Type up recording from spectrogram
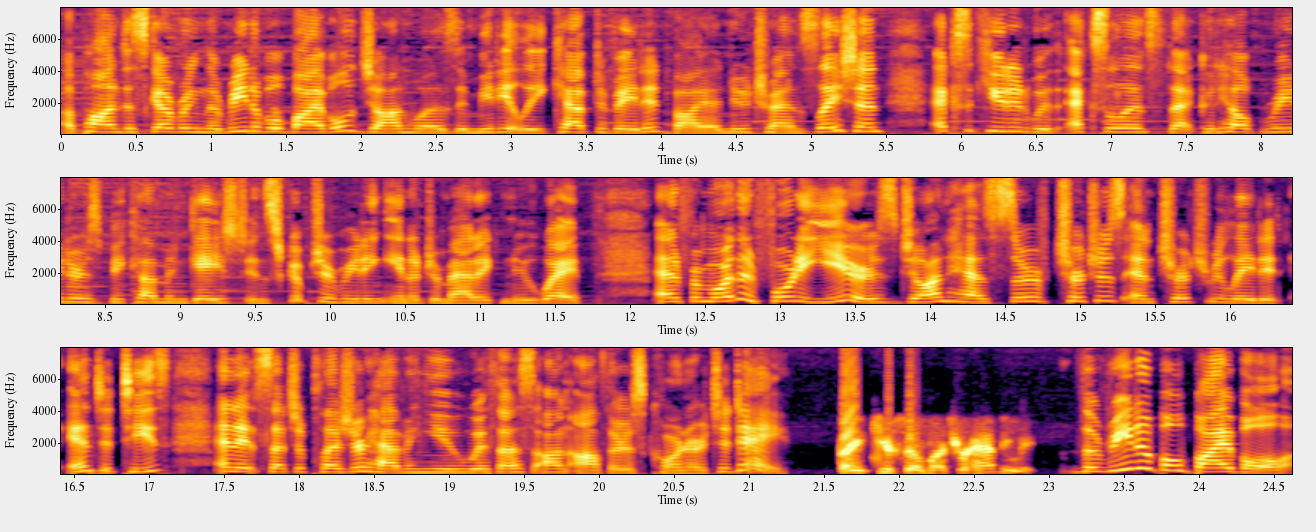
Upon discovering the readable Bible, John was immediately captivated by a new translation executed with excellence that could help readers become engaged in scripture reading in a dramatic new way. And for more than 40 years, John has served churches and church related entities, and it's such a pleasure having you with us on Author's Corner today. Thank you so much for having me. The Readable Bible,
